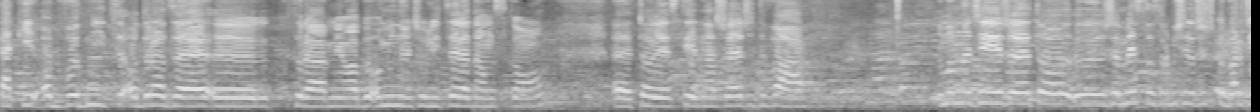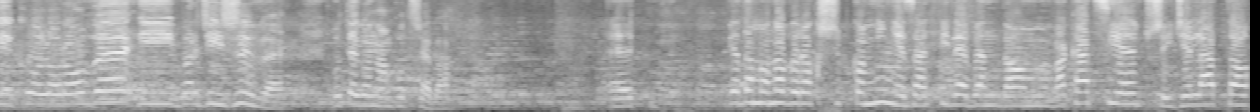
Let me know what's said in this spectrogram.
takiej obwodnicy, o drodze, e, która miałaby ominąć ulicę Radomską. E, to jest jedna rzecz. Dwa, no mam nadzieję, że, to, e, że miasto zrobi się troszeczkę bardziej kolorowe i bardziej żywe, bo tego nam potrzeba. E, Wiadomo, nowy rok szybko minie, za chwilę będą wakacje, przyjdzie lato.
